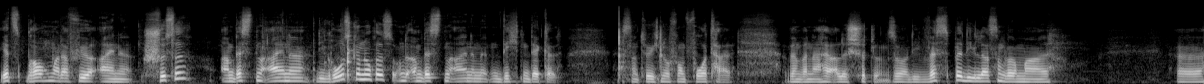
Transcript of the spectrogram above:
Jetzt brauchen wir dafür eine Schüssel. Am besten eine, die groß genug ist und am besten eine mit einem dichten Deckel. Das ist natürlich nur vom Vorteil, wenn wir nachher alles schütteln. So, die Wespe, die lassen wir mal... Äh,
